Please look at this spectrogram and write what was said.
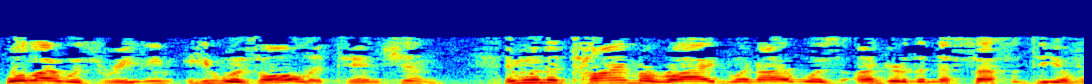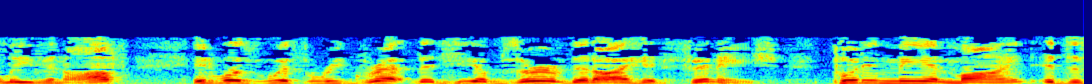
While I was reading, he was all attention. And when the time arrived when I was under the necessity of leaving off, it was with regret that he observed that I had finished, putting me in mind at the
